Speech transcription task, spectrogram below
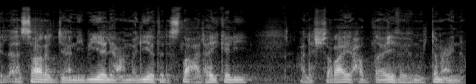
للآثار الجانبية لعملية الإصلاح الهيكلي على الشرائح الضعيفة في مجتمعنا.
